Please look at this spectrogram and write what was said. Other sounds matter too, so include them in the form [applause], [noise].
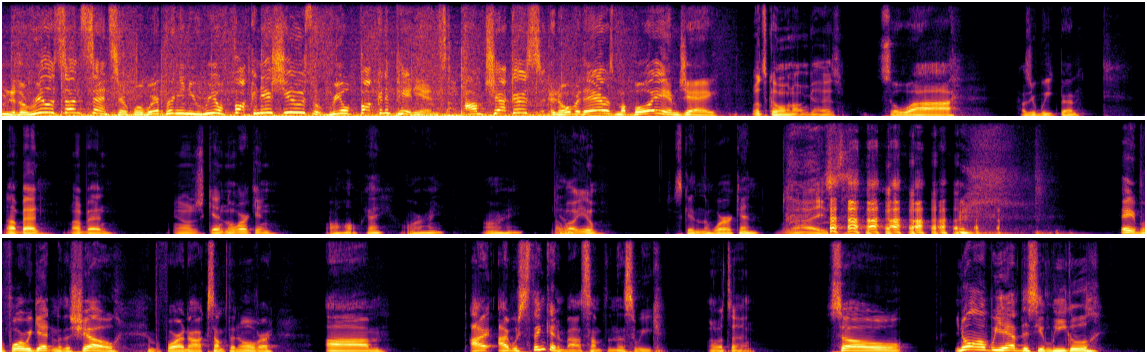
Welcome to the Realist Uncensored, where we're bringing you real fucking issues with real fucking opinions. I'm Checkers, and over there is my boy MJ. What's going on, guys? So, uh, how's your week been? Not bad. Not bad. You know, just getting the work in. Oh, okay. All right. All right. How about you? Just getting the work in. Nice. [laughs] Hey, before we get into the show and before I knock something over, um, I I was thinking about something this week. What's that? So, you know, we have this illegal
